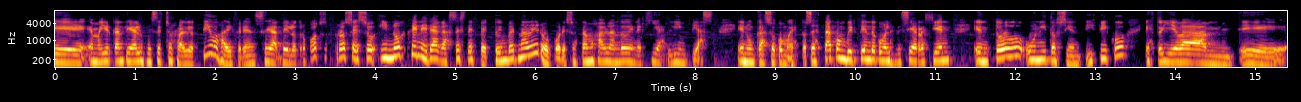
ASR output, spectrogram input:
eh, en mayor cantidad los desechos radioactivos, a diferencia del otro proceso, y no genera gases de efecto invernadero. Por eso estamos hablando de energías limpias en un caso como esto. Se está convirtiendo, como les decía recién, en todo un hito científico. Esto lleva mm, eh,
